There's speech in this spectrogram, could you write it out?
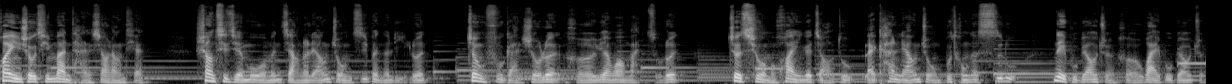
欢迎收听漫谈笑良田。上期节目我们讲了两种基本的理论：正负感受论和愿望满足论。这期我们换一个角度来看两种不同的思路：内部标准和外部标准。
